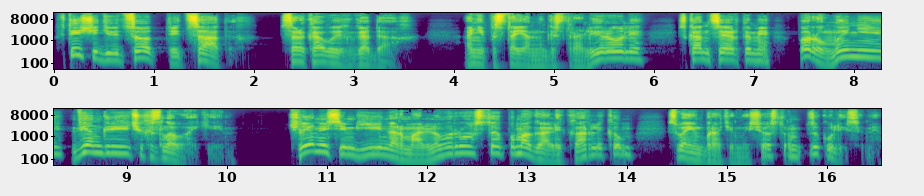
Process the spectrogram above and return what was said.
В 1930-40-х годах они постоянно гастролировали с концертами по Румынии, Венгрии и Чехословакии. Члены семьи нормального роста помогали карликам, своим братьям и сестрам за кулисами.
